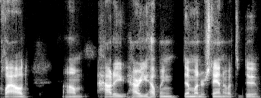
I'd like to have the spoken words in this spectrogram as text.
cloud um, how do you how are you helping them understand what to do?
